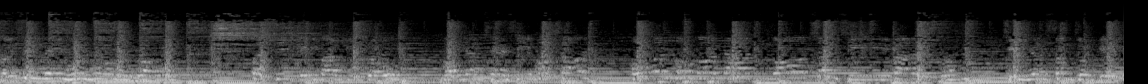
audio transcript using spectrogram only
誰知你會換來，不知几番遇到，旁人斜视喝彩，好不好过，但我總是不懂，只因心中记紧，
